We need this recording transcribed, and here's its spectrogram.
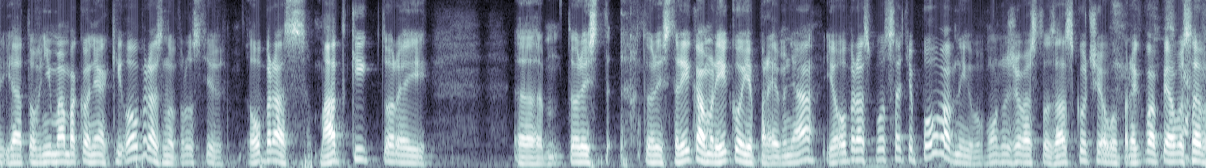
ja to vnímam ako nejaký obraz, no proste obraz matky, ktorej ktorý, ktorý strieka mlieko je pre mňa, je obraz v podstate pôvabný. Možno, že vás to zaskočí, alebo prekvapí, alebo sa,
